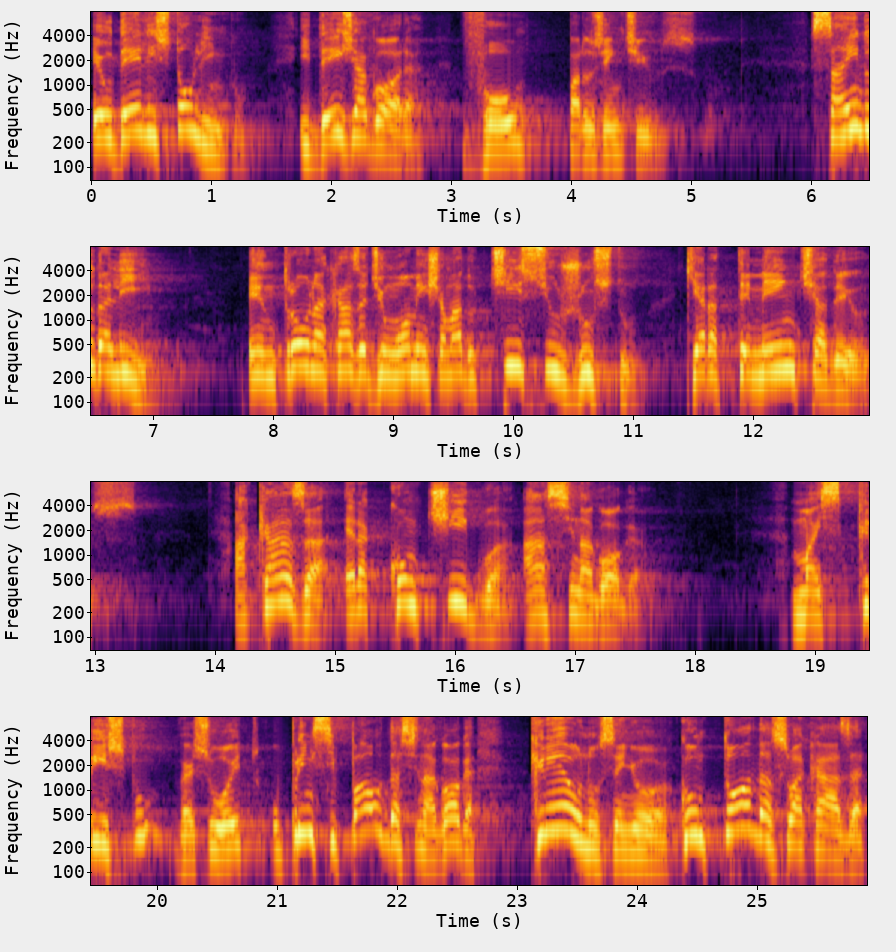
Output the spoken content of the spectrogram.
eu dele estou limpo, e desde agora vou para os gentios. Saindo dali, entrou na casa de um homem chamado Tício Justo, que era temente a Deus. A casa era contígua à sinagoga. Mas Crispo, verso 8, o principal da sinagoga, creu no Senhor com toda a sua casa,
